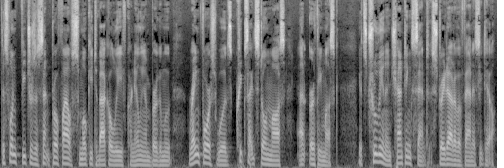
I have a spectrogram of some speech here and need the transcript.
This one features a scent profile of smoky tobacco leaf, Calabrian bergamot, rainforest woods, creekside stone moss, and earthy musk. It's truly an enchanting scent straight out of a fantasy tale.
